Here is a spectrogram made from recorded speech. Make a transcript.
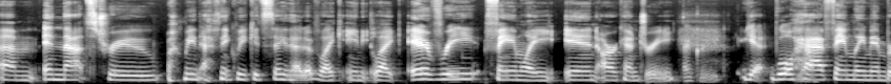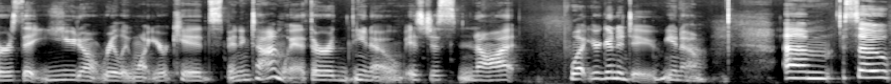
Um, and that's true. I mean i think we could say that of like any like every family in our country. Agreed. yeah will have family members that you don't really want your kids spending time with or you know it's just not what you're gonna do you know? Um, so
